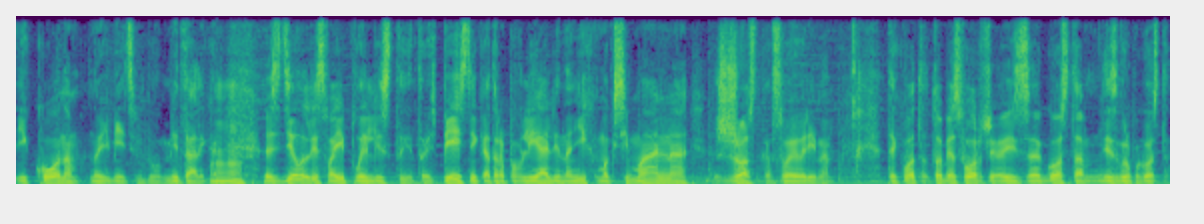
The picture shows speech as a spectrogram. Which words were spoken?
иконам, ну, имеется в виду «Металлика», сделали свои плейлисты, то есть песни, которые повлияли на них максимально жестко в свое время. Так вот, Тобиас Фордж из «Госта», из группы «Госта»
